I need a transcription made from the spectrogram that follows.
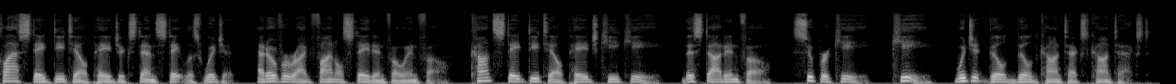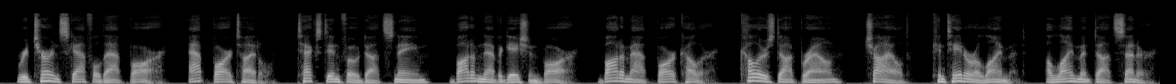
Class state detail page extends stateless widget, at override final state info info, const state detail page key key, this dot info, super key, key, widget build build context context, return scaffold app bar, app bar title, text info dots name, bottom navigation bar, bottom app bar color, colors dot brown, child, container alignment, alignment dot center,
